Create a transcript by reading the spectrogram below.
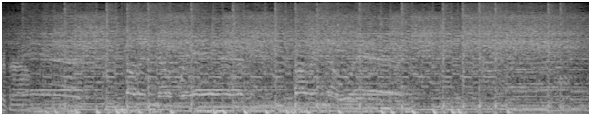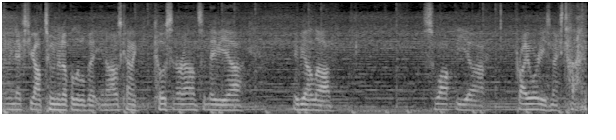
ripping around. Next year I'll tune it up a little bit. You know, I was kind of coasting around, so maybe, uh, maybe I'll uh, swap the uh, priorities next time.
